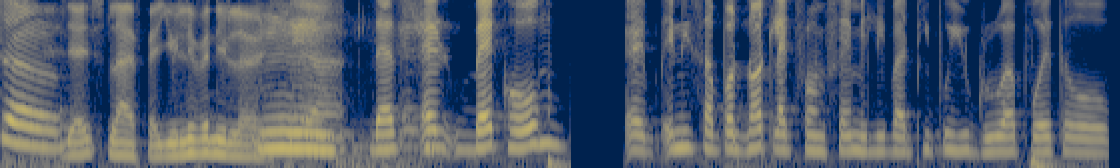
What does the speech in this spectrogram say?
Sure. Yeah, it's life, man. You live and you learn. Mm, Yeah. That's true. And back home, uh, any support, not like from family, but people you grew up with or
